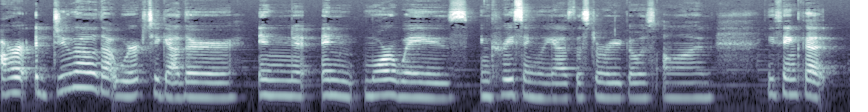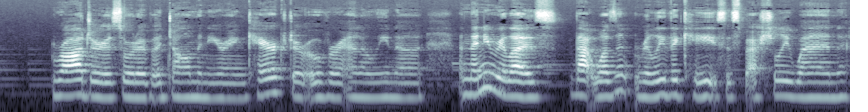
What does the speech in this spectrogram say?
are a duo that work together in in more ways increasingly as the story goes on. You think that Roger is sort of a domineering character over Annalena, and then you realize that wasn't really the case, especially when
